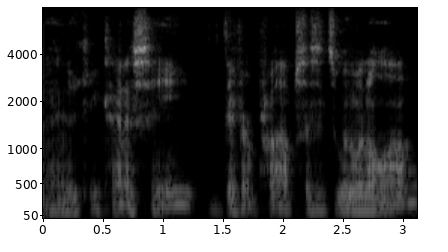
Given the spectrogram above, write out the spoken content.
And you can kind of see different props as it's moving along.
